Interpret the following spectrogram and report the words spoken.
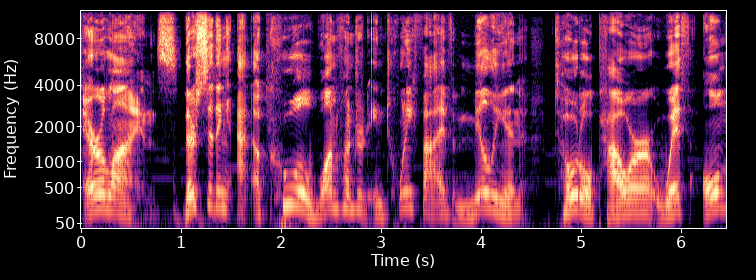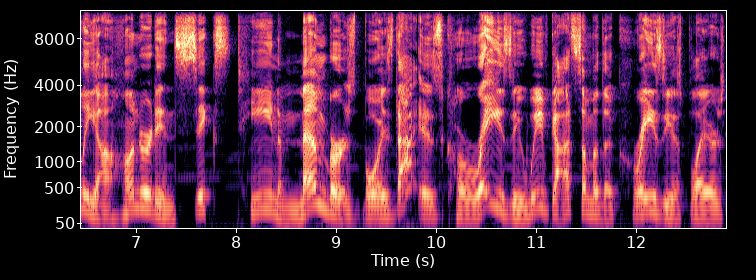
airlines. They're sitting at a cool 125 million total power with only 116 members boys. That is crazy. We've got some of the craziest players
